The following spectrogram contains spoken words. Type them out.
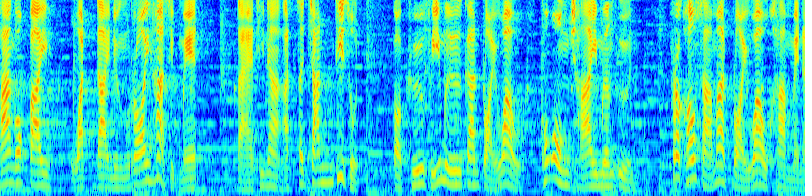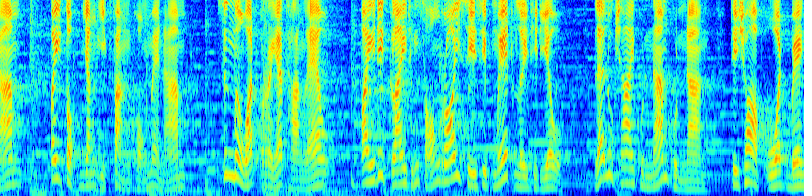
ห่างออกไปวัดได้ 150 เมตร แต่ที่น่าอัศจรรย์ที่สุด ก็คือฝีมือการปล่อยว่าวขององค์ชายเมืองอื่น เพราะเขาสามารถปล่อยว่าวข้ามแม่น้ำไปตกยังอีกฝั่งของแม่น้ำซึ่งเมื่อวัดระยะทางแล้ว ไปได้ไกลถึง 240 เมตรเลยทีเดียว และลูกชายขุนน้ำขุนนาง ที่ชอบอวดเบง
